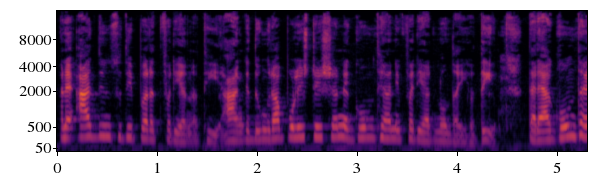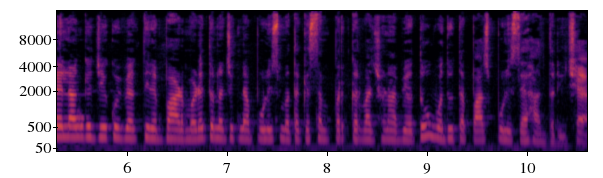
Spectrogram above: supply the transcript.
અને આજ દિન સુધી પરત ફર્યા નથી. આ અંગે ડુંગરા પોલીસ સ્ટેશને ગુમ થયાની ફરિયાદ નોંધાઈ હતી. ત્યારે આ ગુમ થયેલા અંગે જે કોઈ વ્યક્તિને ભાળ મળે તો નજીકના પોલીસ મથકે સંપર્ક કરવા જણાવ્યું હતું. વધુ તપાસ પોલીસે હાથ ધરી છે.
